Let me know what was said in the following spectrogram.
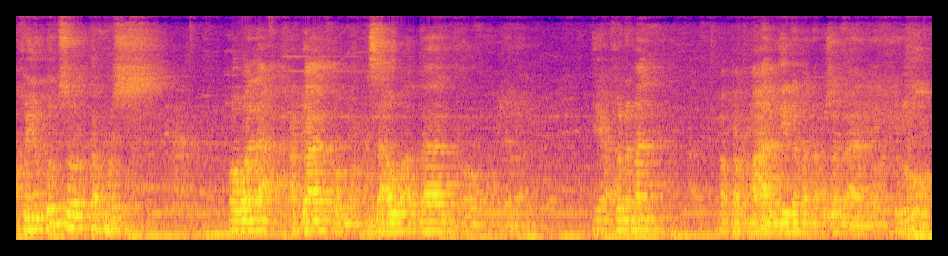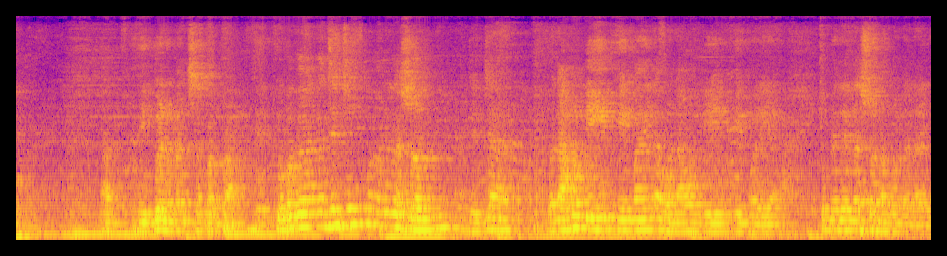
ako yung bunso, tapos mawala agad o makasawa agad o gano'n. Kaya ako naman, mapagmahal din naman ako sa nanay. Pero, at hindi ko naman siya pagpapit. Kumbaga, nandiyan dyan yung mga relasyon, nandiyan dyan. Wala akong lihim kay Mayla, wala akong lihim kay Maria. Kung may relasyon ako, nila.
